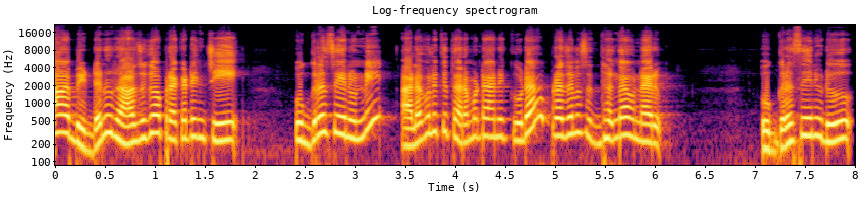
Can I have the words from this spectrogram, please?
ఆ బిడ్డను రాజుగా ప్రకటించి ఉగ్రసేనుణ్ణి అడవులకి తరమటానికి కూడా ప్రజలు సిద్ధంగా ఉన్నారు. ఉగ్రసేనుడు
